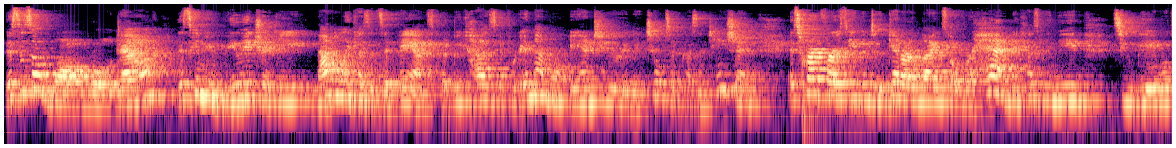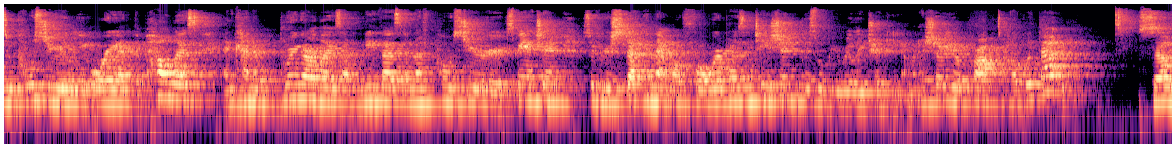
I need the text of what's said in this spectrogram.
This is a wall roll down. This can be really tricky, not only because it's advanced, but because if we're in that more anteriorly tilted presentation, it's hard for us even to get our legs overhead because we need to be able to posteriorly orient the pelvis and kind of bring our legs underneath us, enough posterior expansion. So if you're stuck in that more forward presentation, this will be really tricky. I'm gonna show you a prop to help with that. So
